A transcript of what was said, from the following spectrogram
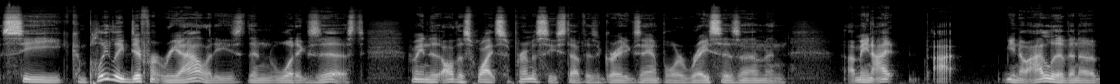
see completely different realities than what exists. I mean, all this white supremacy stuff is a great example, or racism, and I mean, I, I you know, I live in a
